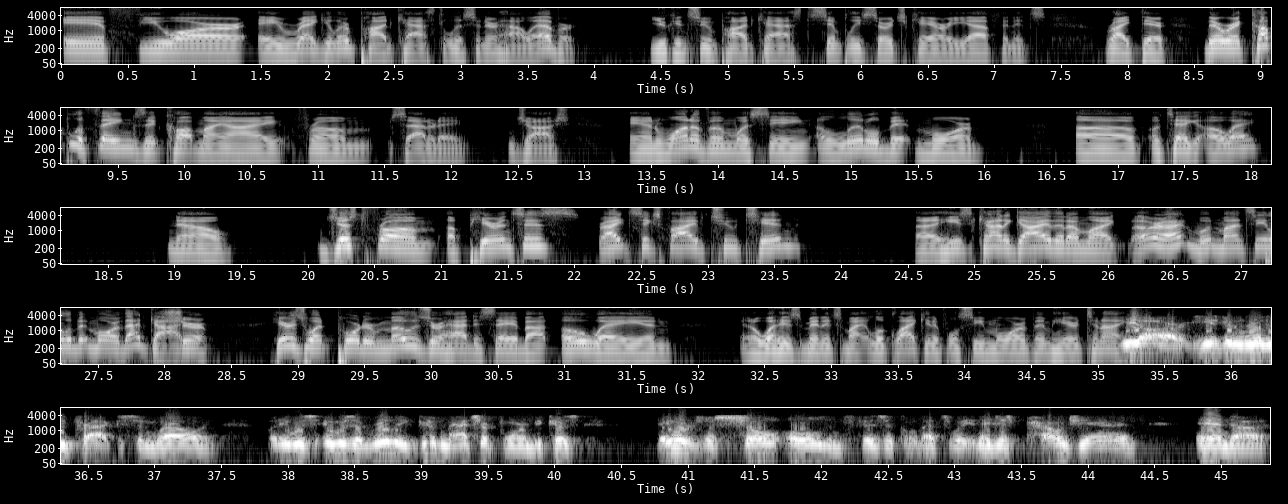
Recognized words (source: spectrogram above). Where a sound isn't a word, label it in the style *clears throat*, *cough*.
if you are a regular podcast listener, however, you consume podcast, simply search KREF and it's right there. There were a couple of things that caught my eye from Saturday, Josh, and one of them was seeing a little bit more of Otega Oweh. Now, just from appearances, right? 6'5, 210. Uh, he's the kind of guy that I'm like, all right, wouldn't mind seeing a little bit more of that guy. Sure. Here's what Porter Moser had to say about Oweh and you know what his minutes might look like, and if we'll see more of him here tonight. We are. He's been really practicing well, and but it was it was a really good matchup for him because they were just so old and physical. That's what they just pound you in, and and uh,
